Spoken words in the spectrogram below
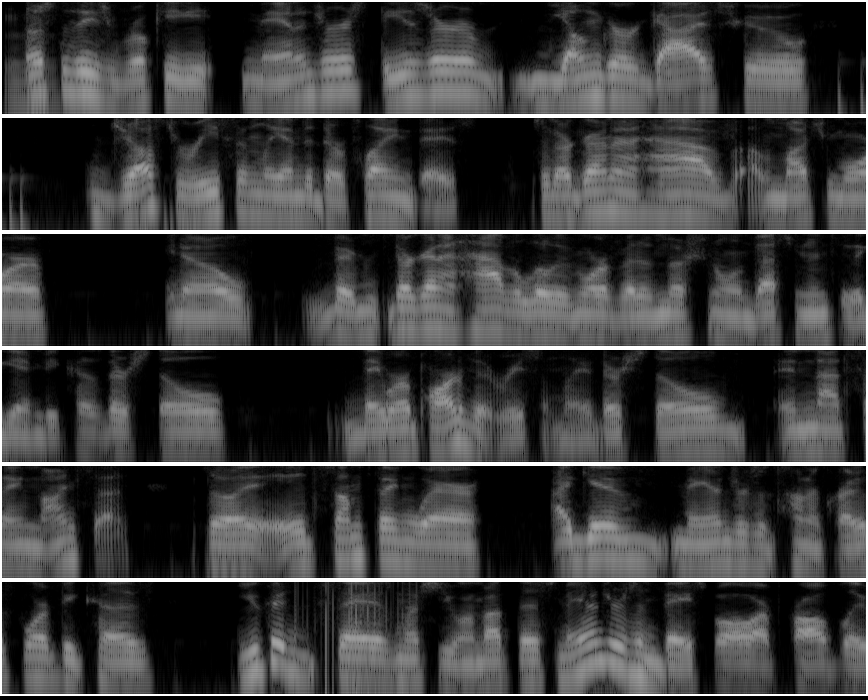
Mhm. Most of these rookie managers, these are younger guys who just recently ended their playing days. So they're going to have a much more, you know, they're, they're going to have a little bit more of an emotional investment into the game because they're still, they were a part of it recently. They're still in that same mindset. So it's something where I give managers a ton of credit for it because you could say as much as you want about this. Managers in baseball are probably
